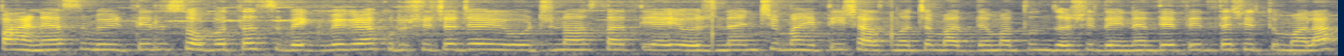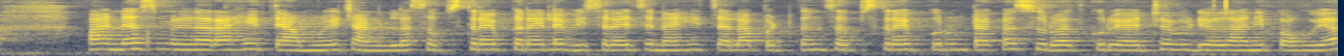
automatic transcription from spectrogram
पाहण्यास मिळतील. सोबतच वेगवेगळ्या कृषीच्या ज्या योजना असतात या योजनांची माहिती शासनाच्या माध्यमातून जशी देण्यात येतील तशी तुम्हाला पाहण्यास मिळणार आहे. त्यामुळे चॅनलला सबस्क्राईब करायला विसरायचं नाही. चला पटकन सबस्क्राईब करून टाका. सुरुवात करू याच्या व्हिडिओला आणि पाहूया.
